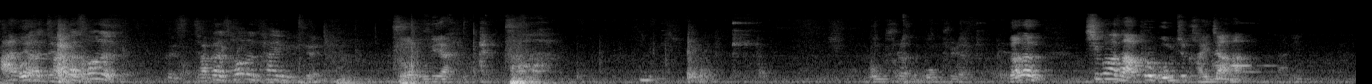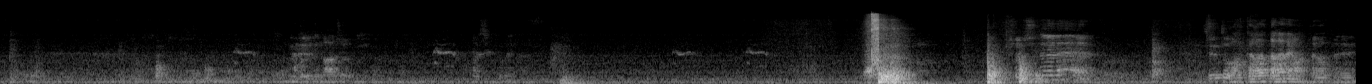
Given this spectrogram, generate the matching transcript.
안 돼, 안 거기서 돼. 잠깐 서는 그 잠깐 서는 타임이 필요해. 너 무리야 아. 몸 풀렸어 몸 풀렸어 너는 치고 나서 앞으로 좀가 있지 않아? 아니. 이렇게 놔줘 이렇게. 49에. 저 치네 지금 또 왔다 갔다 하네 왔다 갔다 해.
